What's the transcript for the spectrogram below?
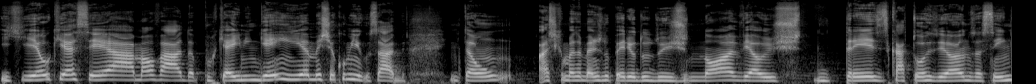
E que eu que ia ser a malvada, porque aí ninguém ia mexer comigo, sabe? Então, acho que mais ou menos no período dos 9 aos 13, 14 anos, assim,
